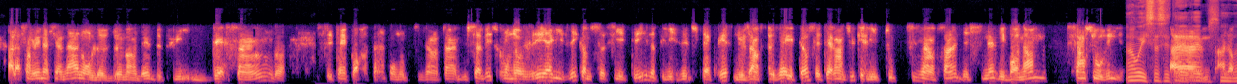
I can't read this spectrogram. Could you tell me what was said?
À l'Assemblée nationale, on le demandait depuis décembre. C'est important pour nos petits-enfants. Vous savez ce qu'on a réalisé comme société, là, puis les éducatrices nous en faisaient état, c'était rendu que les tout petits-enfants dessinaient des bonhommes sans sourire. Ah oui, ça c'est terrible. ça, alors,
